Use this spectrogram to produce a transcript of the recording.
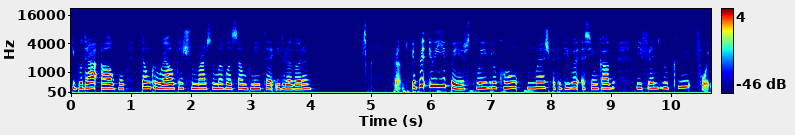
E poderá algo tão cruel transformar-se numa relação bonita e duradoura? Pronto, eu, eu ia para este livro com uma expectativa assim um bocado diferente do que foi.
